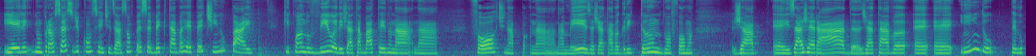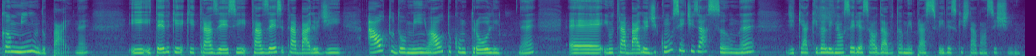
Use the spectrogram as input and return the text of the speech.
E ele, no processo de conscientização, perceber que estava repetindo o pai que quando viu ele já tá batendo na, na forte na, na, na, mesa, já estava gritando de uma forma já é, exagerada, já estava é, é, indo pelo caminho do pai, né? E, e teve que, que, trazer esse, fazer esse trabalho de autodomínio, autocontrole, né? É, e um trabalho de conscientização, né? De que aquilo ali não seria saudável também para as filhas que estavam assistindo.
